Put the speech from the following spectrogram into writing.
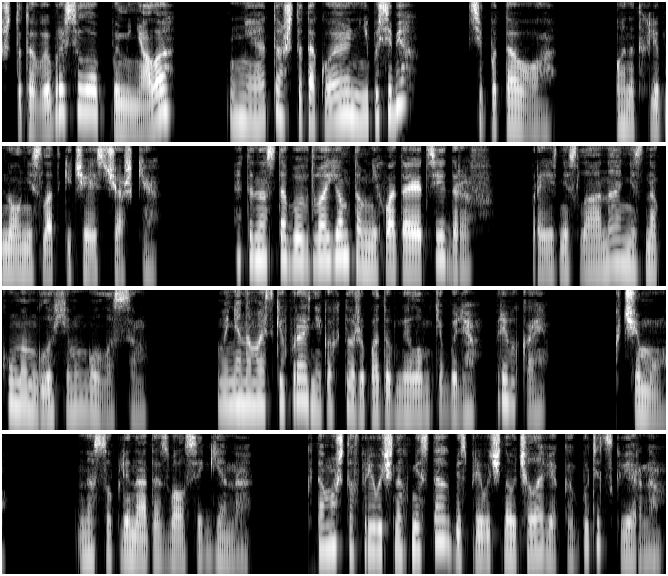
что-то выбросила, поменяла? Нет, а что такое, не по себе? Типа того. Он отхлебнул несладкий чай из чашки. Это нас с тобой вдвоем там не хватает сидоров. — произнесла она незнакомым глухим голосом. «У меня на майских праздниках тоже подобные ломки были. Привыкай». «К чему?» — насупленно отозвался Гена. «К тому, что в привычных местах без привычного человека будет скверно».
